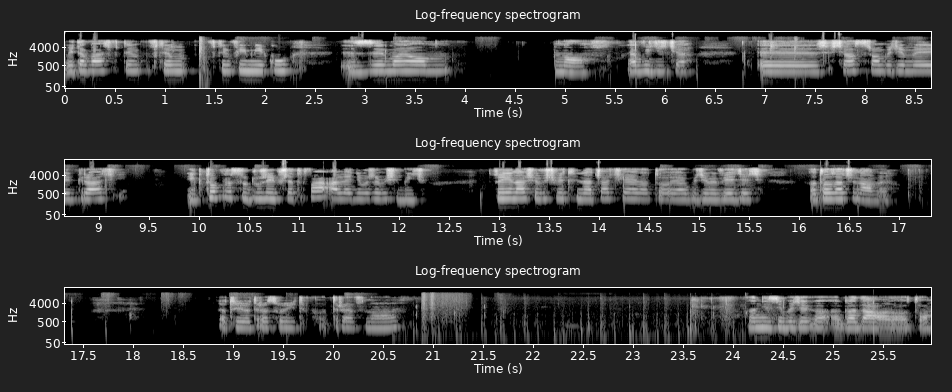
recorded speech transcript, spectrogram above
Witam Was w tym, w tym, w tym filmiku z moją, no, jak widzicie, yy, siostrą będziemy grać i kto po prostu dłużej przetrwa, ale nie możemy się bić. Który nam się wyświetli na czacie, no to jak będziemy wiedzieć, no to zaczynamy. Ja tu od razu idę po drewno. No nic nie będzie ga- gadało, no to.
